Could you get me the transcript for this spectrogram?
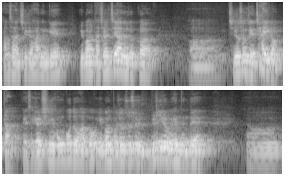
방사선 치료하는 게 유방을 다 절제하는 것과 어, 치료 성적에 차이가 없다. 그래서 열심히 홍보도 하고 유방 보존 수술을 늘리려고 했는데 어,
